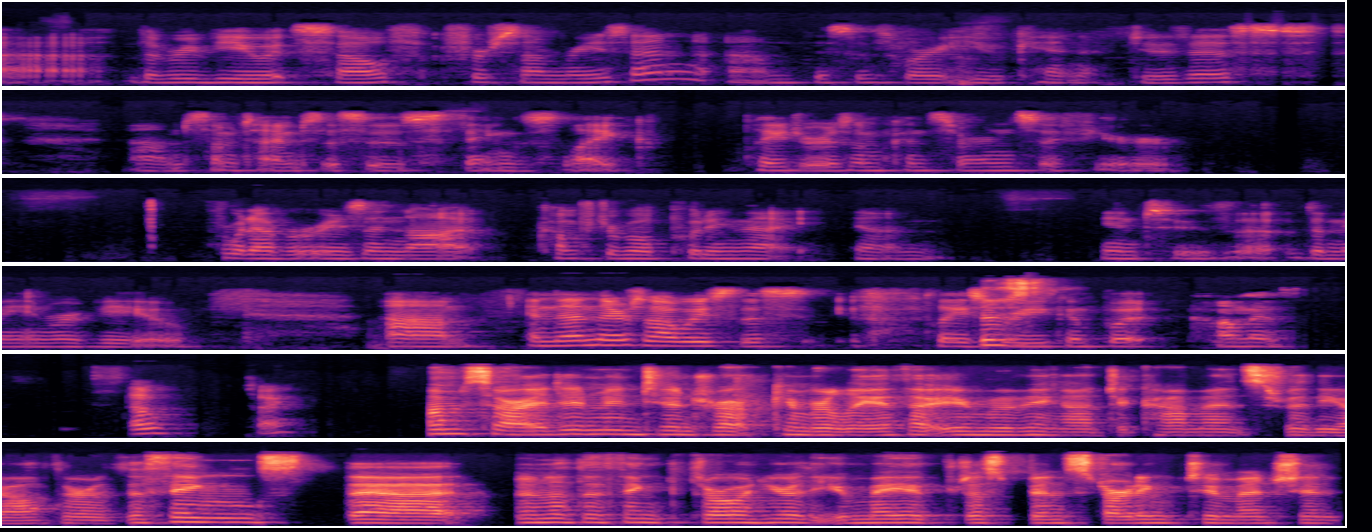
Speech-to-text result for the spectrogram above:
uh, the review itself for some reason. Um, this is where you can do this. Um, sometimes this is things like plagiarism concerns if you're, for whatever reason, not comfortable putting that um, into the, the main review. Um, and then there's always this place where you can put comments. Oh, sorry. I'm sorry, I didn't mean to interrupt Kimberly. I thought you were moving on to comments for the author. The things that, another thing to throw in here that you may have just been starting to mention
